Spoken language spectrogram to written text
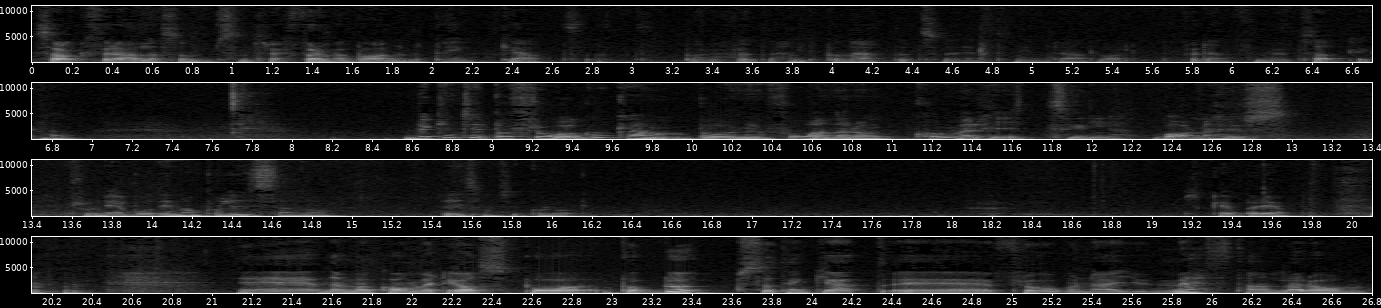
sak för alla som, som träffar de här barnen att tänka att, att bara för att det händer på nätet så är det inte mindre allvarligt för den som är utsatt. Liksom. Mm. Vilken typ av frågor kan barnen få när de kommer hit till barnahus? Från er både inom polisen och dig som psykolog. Ska jag börja? eh, när man kommer till oss på, på BUP så tänker jag att eh, frågorna ju mest handlar om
